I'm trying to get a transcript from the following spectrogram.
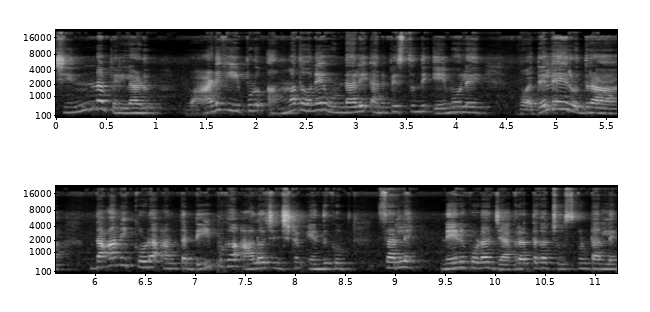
చిన్న పిల్లాడు వాడికి ఇప్పుడు అమ్మతోనే ఉండాలి అనిపిస్తుంది ఏమోలే. వదిలే రుద్ర దానికి కూడా అంత డీప్గా ఆలోచించడం ఎందుకు? సర్లే నేను కూడా జాగ్రత్తగా చూసుకుంటానులే.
